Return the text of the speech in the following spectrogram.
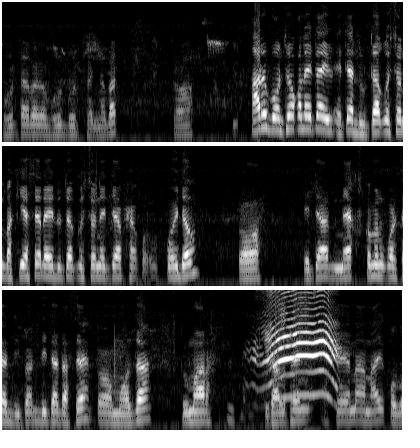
বহুত তাৰ বাবে বহুত বহুত ধন্যবাদ। তো আৰু বন্ধুসকলে এতিয়া এতিয়া দুটা কুৱেশ্যন বাকী আছে এই দুটা কুৱেশ্যন এতিয়া কৈ দিওঁ। তো এতিয়া নেক্সট কমেণ্ট কৰিছে দীপক দিতাত আছে তো মজা তোমাৰ গাৰ্লফ্ৰেণ্ড আছে না নাই ক'ব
